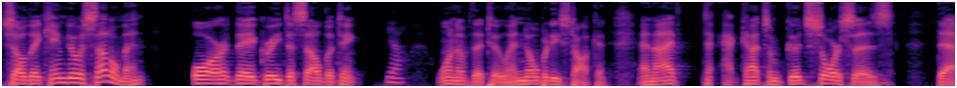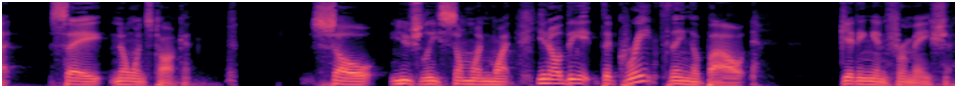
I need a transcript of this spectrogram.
So they came to a settlement or they agreed to sell the team. Yeah. One of the two, and nobody's talking. And I've t- got some good sources that say no one's talking. So usually someone want you know the the great thing about getting information,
